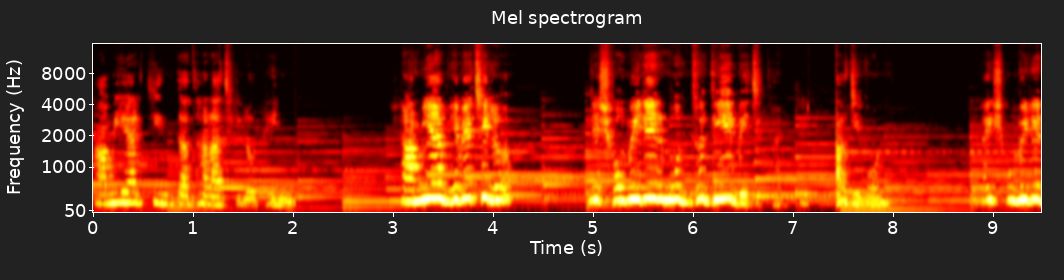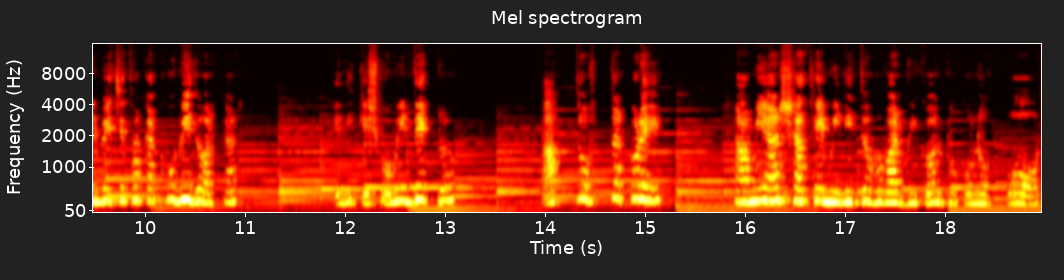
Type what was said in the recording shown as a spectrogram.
স্বামীয়ার চিন্তাধারা ছিল ভিন্ন। স্বামীয়া ভেবেছিল যে সমীরের মধ্য দিয়ে বেঁচে থাকবে আজীবন তাই সমীরের বেঁচে থাকা খুবই দরকার। এদিকে সমীর দেখল, আত্মহত্যা করে স্বামীয়ার সাথে মিলিত হবার বিকল্প কোনো পথ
